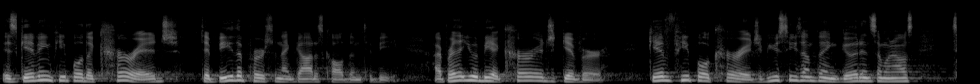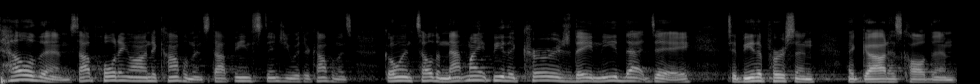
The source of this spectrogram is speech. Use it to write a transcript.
is giving people the courage to be the person that God has called them to be. I pray that you would be a courage giver. Give people courage. If you see something good in someone else, tell them. Stop holding on to compliments. Stop being stingy with your compliments. Go and tell them. That might be the courage they need that day to be the person that God has called them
